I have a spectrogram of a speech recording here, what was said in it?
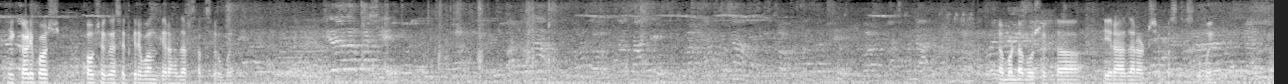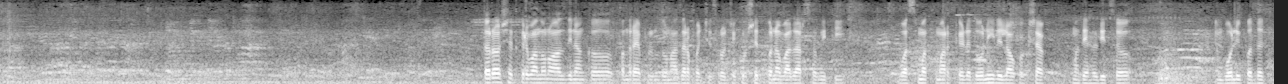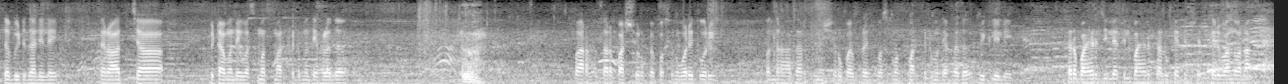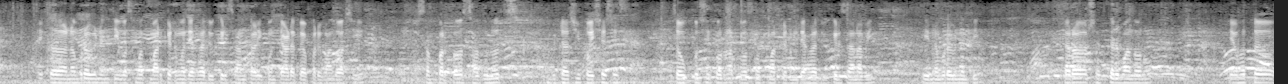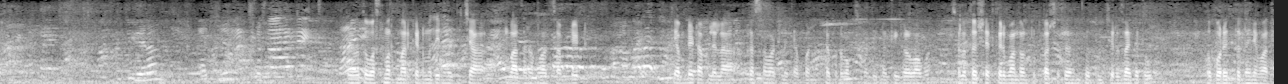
ही गाडी पाहू पाहू शकता शेतकरी बांधून तेरा हजार सातशे रुपये. डबल बंडा पाहू शकता तेरा हजार आठशे पस्तीस रुपये. तर शेतकरी बांधवांनो आज दिनांक पंधरा एप्रिल दोन हजार पंचवीस रोजी कृषी उत्पन्न बाजार समिती वसमत मार्केट दोन्ही लिलाव कक्षामध्ये हळदीचं बोली पद्धतीचं बीट झालेलं आहे. तर आजच्या पिठामध्ये वसमत मार्केटमध्ये हळद बारा हजार पाचशे रुपयापासून वरीत वरी पंधरा हजार तीनशे रुपयापर्यंत वसमत मार्केटमध्ये हळद विकलेली आहे. तर बाहेर जिल्ह्यातील बाहेर तालुक्यातील शेतकरी बांधवांना एक नम्र विनंती. वसमत मार्केटमध्ये हळद विक्री सांगताळी कोणत्या आडत व्यापारी बांधवाशी संपर्क साधूनच बिटाची पैशाची चौकशी करूनच वसमत मार्केटमध्ये हळद विक्री आणावी ही नम्र विनंती. तर शेतकरी बांधवांनो तेव्हा तेव्हा हे वसमत मार्केटमधील हळदीच्या बाजारभावाचा अपडेट. ते अपडेट आपल्याला कसं वाटलं ते आपण कमेंट बॉक्समध्ये नक्की कळवावं. चला तर शेतकरी बांधवांनो तुमचा शेतकऱ्यांचं तुमची रजा घेतो. तोपर्यंत धन्यवाद.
